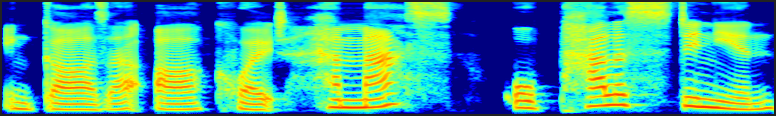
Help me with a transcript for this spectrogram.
in Gaza are, quote, Hamas or Palestinian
